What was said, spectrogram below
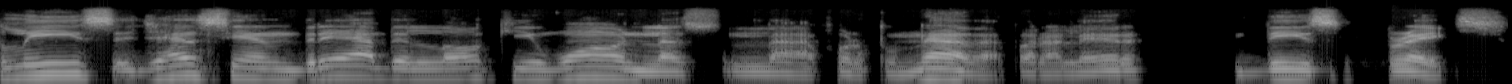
Please, Yancy Andrea, the lucky one, las, la afortunada para leer this phrase.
